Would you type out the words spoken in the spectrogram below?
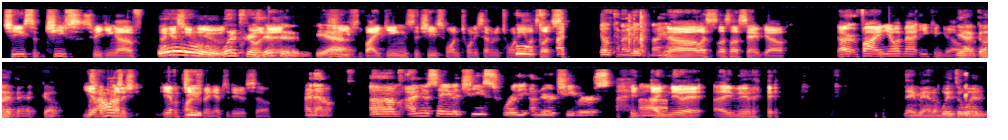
Chiefs. Chiefs. Speaking of, I guess you knew what a we're going to transition! Yeah, Chiefs Vikings. The Chiefs won twenty seven to twenty. Ooh, Let's let's can I go? Can I go? Can I go? no. Let's let's let Sam go. All right, fine. You know what, Matt? You can go. yeah. Go ahead, Matt. Go. You have I a wanna- punish. You have a punishment you have to do. So I know. Um, I'm gonna say the Chiefs were the underachievers. I, Uh, I knew it. I knew it. Hey, man, a win's a win.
